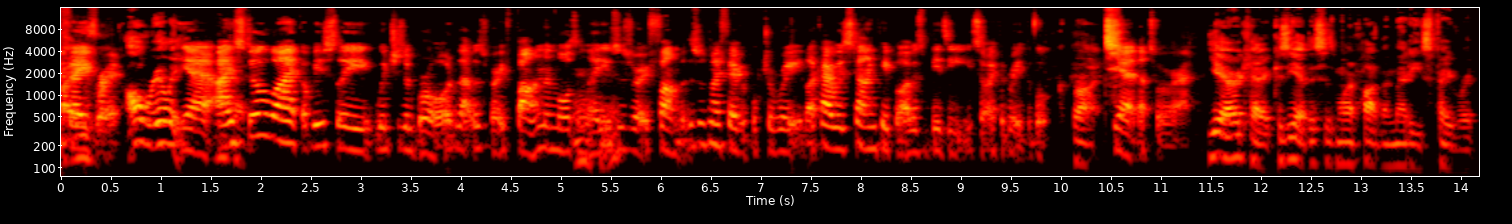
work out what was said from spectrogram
my favourite. favourite. Oh, really? Yeah, I still like obviously Witches Abroad. That was very fun, and Lords and Ladies was very fun. But this was my favorite book to read. Like I was telling people, I was busy, so I could read the book. Right. Yeah, that's where we're at. Yeah. Okay. Because yeah, this is my partner Maddie's favorite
